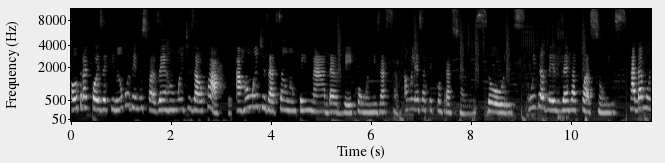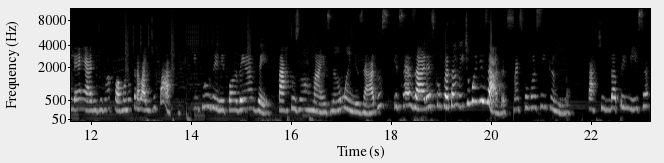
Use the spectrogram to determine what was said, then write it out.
Outra coisa que não podemos fazer é romantizar o parto. A romantização não tem nada a ver com humanização. A mulher sofre contrações, dores, muitas vezes evacuações. Cada mulher reage de uma forma no trabalho de parto. Inclusive, podem haver partos normais não humanizados e cesáreas completamente humanizadas. Mas como assim, Camila? Partindo da premissa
